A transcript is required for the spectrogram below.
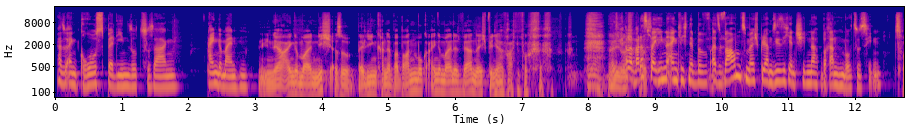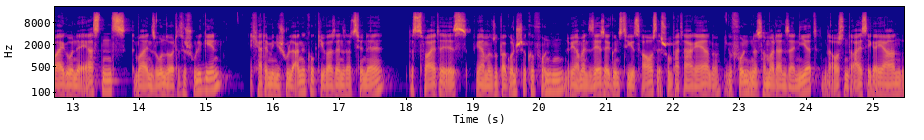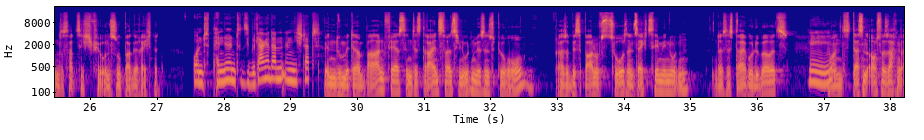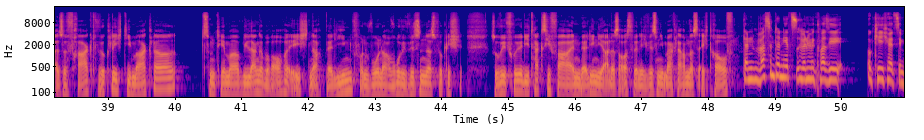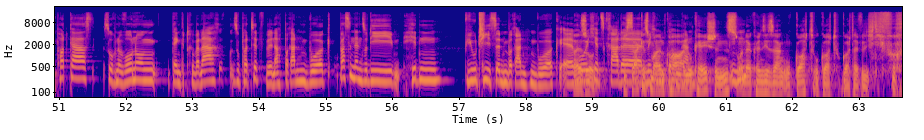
Also ein Groß-Berlin sozusagen. Eingemeinden. Ja, eingemeint nicht. Also Berlin kann ja bei Brandenburg eingemeindet werden. ne? Ich bin ja Brandenburg. Nein, Aber war das bei Ihnen eigentlich eine, Be also warum zum Beispiel haben Sie sich entschieden, nach Brandenburg zu ziehen? Zwei Gründe. Erstens, mein Sohn sollte zur Schule gehen. Ich hatte mir die Schule angeguckt, die war sensationell. Das zweite ist, wir haben ein super Grundstück gefunden. Wir haben ein sehr, sehr günstiges Haus, ist schon ein paar Tage her, ne? gefunden. Das haben wir dann saniert aus den 30er Jahren und das hat sich für uns super gerechnet. Und pendeln tun Sie wie lange dann in die Stadt? Wenn du mit der Bahn fährst, sind es 23 Minuten bis ins Büro. Also bis Bahnhofszoo sind 16 Minuten. Das ist Dalbo-Lüberitz. Und das sind auch so Sachen. Also fragt wirklich die Makler zum Thema, wie lange brauche ich nach Berlin, von wo nach wo. Wir wissen das wirklich, so wie früher die Taxifahrer in Berlin, die alles auswendig wissen. Die Makler haben das echt drauf. Dann, was sind denn jetzt, wenn wir quasi, okay, ich höre jetzt den Podcast, suche eine Wohnung, denke drüber nach, super Tipp, will nach Brandenburg. Was sind denn so die Hidden Beauties in Brandenburg, äh, wo ich jetzt gerade Also, ich sag jetzt mal ein paar kann? Mhm. Locations und da können Sie sagen, oh Gott, oh Gott, oh Gott, da will ich nicht vor.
